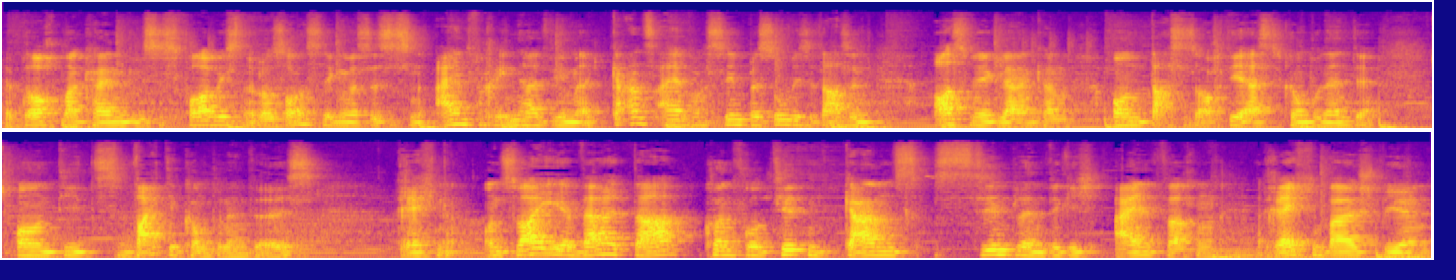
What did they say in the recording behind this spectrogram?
Da braucht man kein gewisses Vorwissen oder sonst irgendwas. Das ist ein einfacher Inhalt, wie man ganz einfach, simpel, so wie sie da sind, auswendig lernen kann. Und das ist auch die erste Komponente. Und die zweite Komponente ist Rechnen. Und zwar, ihr werdet da konfrontiert mit ganz simplen, wirklich einfachen Rechenbeispielen.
